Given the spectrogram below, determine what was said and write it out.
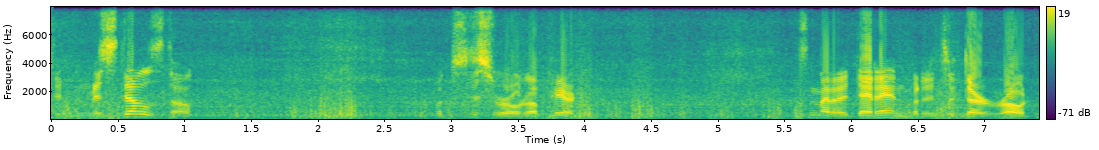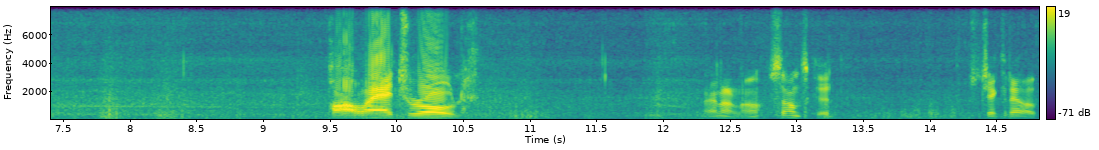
Didn't miss those though. What's this road up here? It's not a dead end, but it's a dirt road. Paul Hatch Road. I don't know. Sounds good. Let's check it out.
